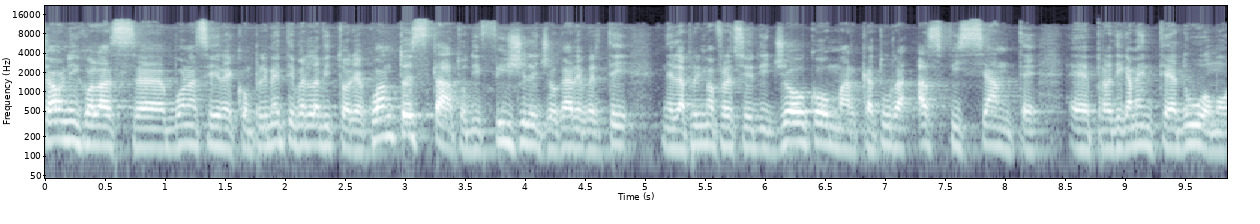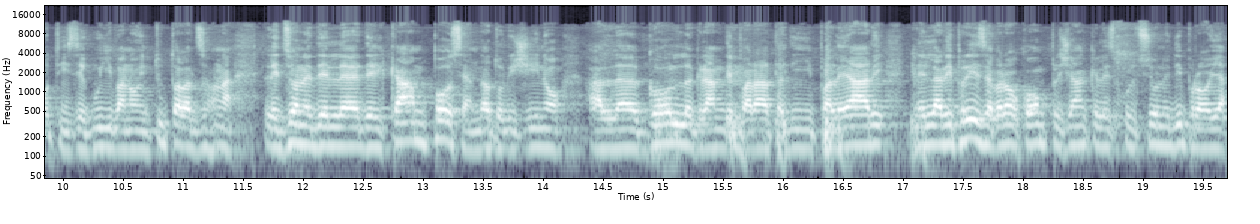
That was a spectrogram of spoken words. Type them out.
Ciao Nicolas, buonasera e complimenti per la vittoria. Quanto è stato difficile giocare per te nella prima frazione di gioco? Marcatura asfissiante eh, praticamente ad uomo, ti seguivano in tutta la zona, le zone del, del, campo, sei andato vicino al gol, grande parata di Paleari. Nella ripresa però complice anche l'espulsione di Proia,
